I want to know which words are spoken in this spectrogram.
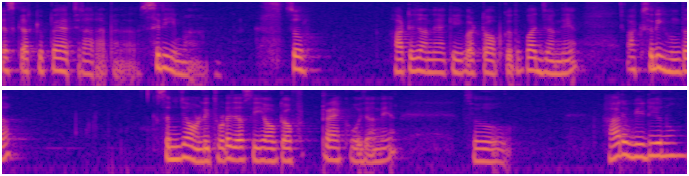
ਇਸ ਕਰਕੇ ਪੈਰ ਚਰਾਰਾ ਪੈਂਦਾ, ਸ੍ਰੀਮਾਨ। ਸੋ ਹਟ ਜਾਂਦੇ ਆ, ਕਈ ਵਾਰ ਟੌਪਿਕ ਤੋਂ ਭੱਜ ਜਾਂਦੇ ਆ। ਅਕਸਰ ਹੀ ਹੁੰਦਾ। ਸਮਝਾਉਣ ਲਈ ਥੋੜਾ ਜਿਹਾ ਅਸੀਂ ਆਊਟ ਆਫ ਟਰੈਕ ਹੋ ਜਾਂਦੇ ਆ ਸੋ ਹਰ ਵੀਡੀਓ ਨੂੰ,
